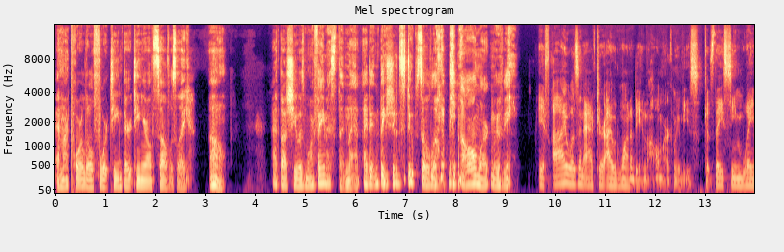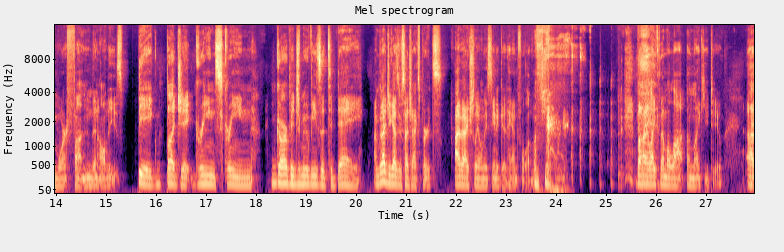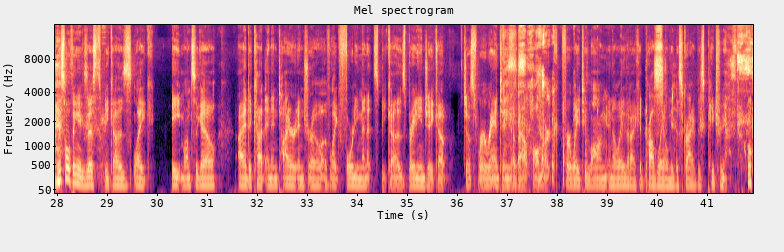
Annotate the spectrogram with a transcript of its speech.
And my poor little 14 13 year old self was like oh I thought she was more famous than that. I didn't think she would stoop so low to be in a Hallmark movie. If I was an actor, I would want to be in the Hallmark movies because they seem way more fun than all these big budget green screen garbage movies of today. I'm glad you guys are such experts. I've actually only seen a good handful of them, but I like them a lot, unlike you two. Uh, this whole thing exists because, like, eight months ago, I had to cut an entire intro of like 40 minutes because Brady and Jacob just were ranting about Hallmark for way too long in a way that I could probably only describe as patriarchal.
